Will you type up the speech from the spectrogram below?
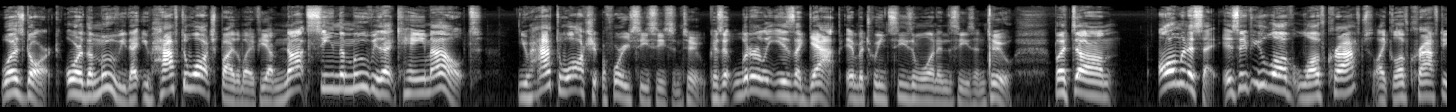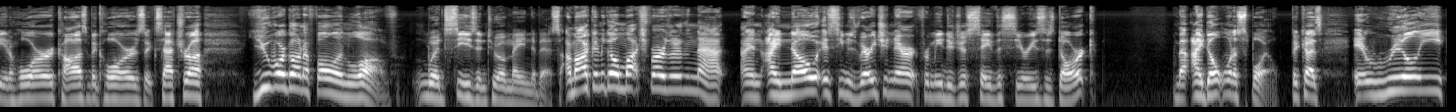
was dark, or the movie that you have to watch, by the way, if you have not seen the movie that came out, you have to watch it before you see season two, because it literally is a gap in between season one and season two. But, um, all I'm going to say is if you love Lovecraft, like Lovecraftian horror, cosmic horrors, etc., you are going to fall in love with season two of Made in Abyss. I'm not going to go much further than that, and I know it seems very generic for me to just say the series is dark, but I don't want to spoil because it really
